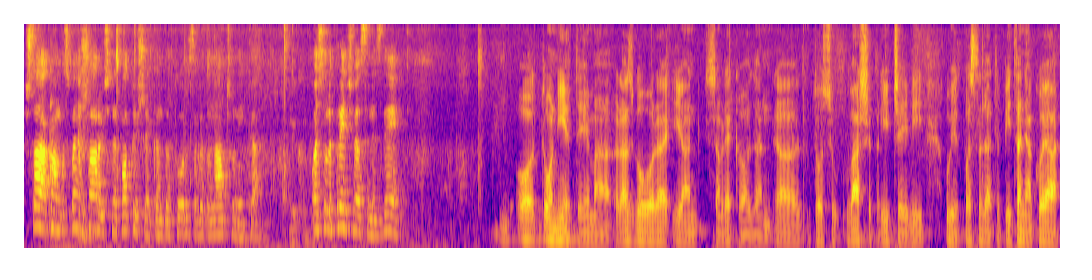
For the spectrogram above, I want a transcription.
Šta ako vam gospodin Šarović ne potpiše kandidaturu za gradonačelnika? Hoćete li preći u SNSD? O, to nije tema razgovora. Ja sam rekao da a, to su vaše priče i vi uvijek postavljate pitanja koja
